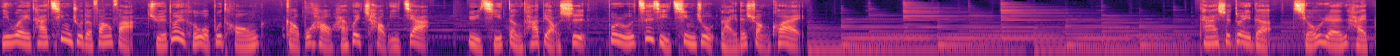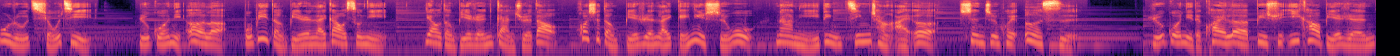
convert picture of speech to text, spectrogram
因为他庆祝的方法绝对和我不同，搞不好还会吵一架。与其等他表示，不如自己庆祝来的爽快。他是对的，求人还不如求己。如果你饿了，不必等别人来告诉你，要等别人感觉到，或是等别人来给你食物，那你一定经常挨饿，甚至会饿死。如果你的快乐必须依靠别人，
